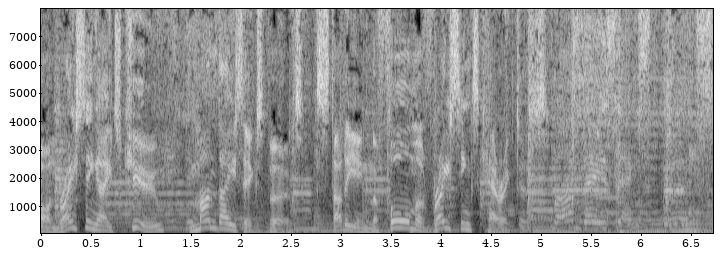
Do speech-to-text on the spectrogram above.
On Racing HQ, Monday's experts, studying the form of racing's characters. Monday's experts.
